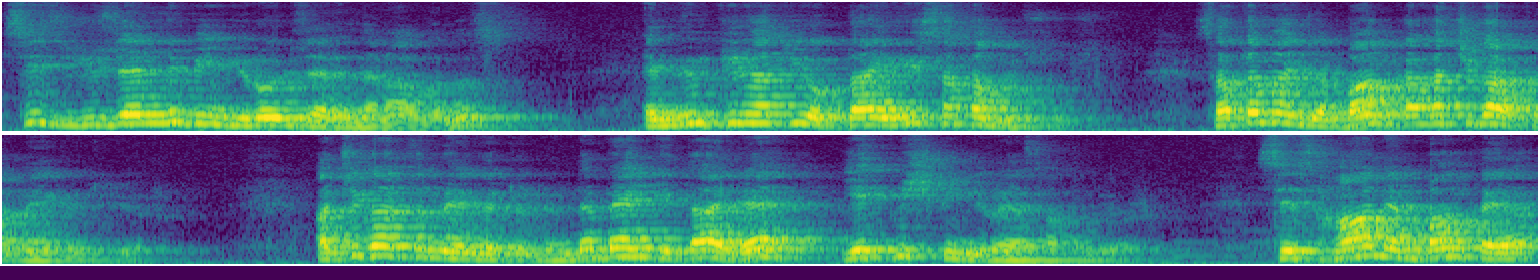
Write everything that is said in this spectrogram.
Siz 150 bin euro üzerinden aldınız. E mümkünatı yok. Daireyi satamıyorsunuz. Satamayınca banka açık artırmaya götürüyor. Açık artırmaya götürdüğünde belki daire 70 bin euroya satılıyor. Siz halen bankaya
